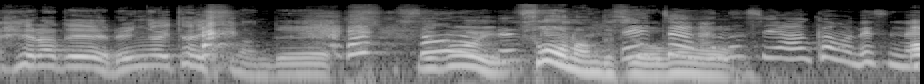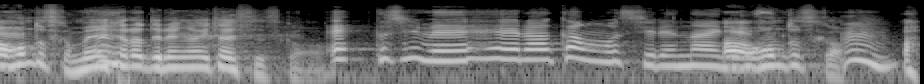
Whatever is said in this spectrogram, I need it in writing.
ヘラで恋愛体質なんで すごい。そうなんです。よじゃあ話合うかもですね。あ本当ですか？メンヘラで恋愛体質ですか？え私メンヘラかもしれないです。あ本当ですか、うん、あ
